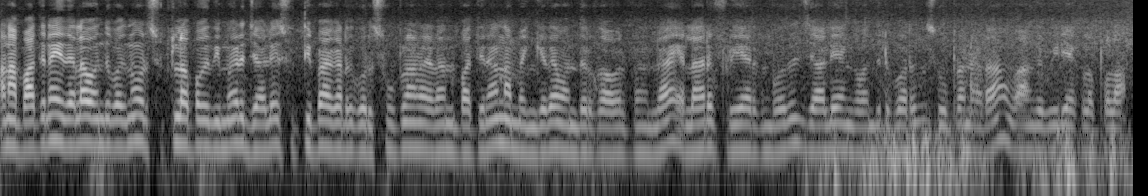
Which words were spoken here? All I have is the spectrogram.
ஆனால் பார்த்தீங்கன்னா இதெல்லாம் வந்து பார்த்தீங்கன்னா ஒரு சுற்றுலா பகுதி மாதிரி ஜாலியாக சுற்றி பார்க்குறதுக்கு ஒரு சூப்பரான இடம்னு பார்த்தீங்கன்னா நம்ம இங்கே தான் வந்திருக்கோம் அவல் பூந்தில் எல்லோரும் ஃப்ரீயாக இருக்கும்போது ஜாலியாக இங்கே வந்துட்டு போகிறதுக்கு சூப்பரான இடம். வாங்க வீடியோக்குள்ளே போகலாம்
